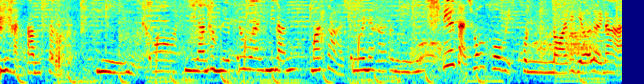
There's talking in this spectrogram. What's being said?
มีอาหารตามสั่ง มีหมูทอด มีร้านทำเล็บด้วย มีร้านมาสาจด้วยนะคะตรงนี้นี่ตั้งแต่ช่วงโควิดคนน้อยไปเยอะเลยนะคะ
